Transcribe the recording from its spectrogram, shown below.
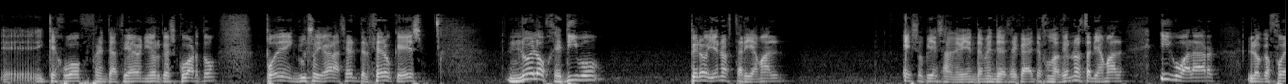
eh, que jugó frente a Ciudad de Benidorm, que es cuarto, puede incluso llegar a ser tercero, que es no el objetivo, pero ya no estaría mal. Eso piensan evidentemente desde el cadete fundación. No estaría mal igualar lo que fue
